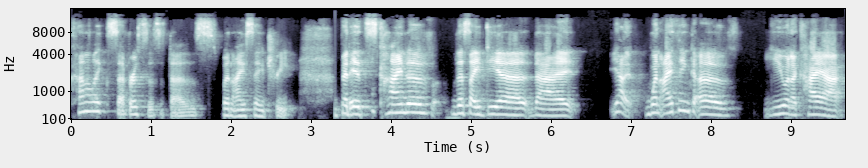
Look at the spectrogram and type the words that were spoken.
kind of like Severus's does when I say treat. But it's kind of this idea that, yeah, when I think of you in a kayak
